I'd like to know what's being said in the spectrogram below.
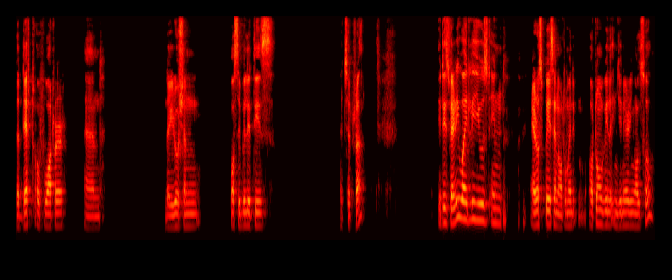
the depth of water and the erosion possibilities etc it is very widely used in aerospace and automobile engineering also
